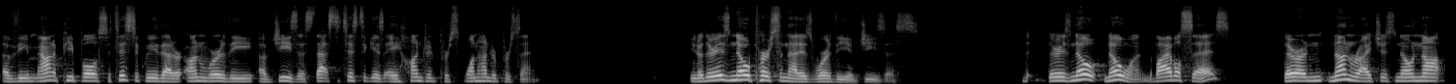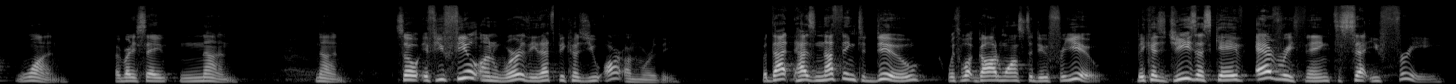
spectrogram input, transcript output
of the amount of people statistically that are unworthy of Jesus. That statistic is 100%. 100%. You know, there is no person that is worthy of Jesus. There is no, no one. The Bible says there are none righteous, no, not one. Everybody say none. None. So if you feel unworthy, that's because you are unworthy. But that has nothing to do with what God wants to do for you because Jesus gave everything to set you free.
